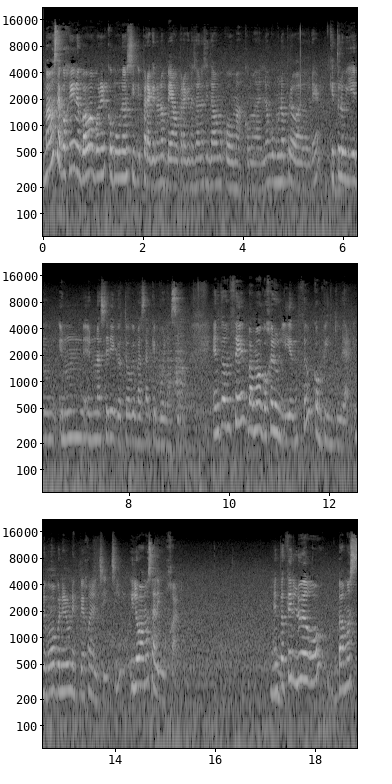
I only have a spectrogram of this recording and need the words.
Vamos a coger y nos vamos a poner como unos sitios para que no nos veamos, para que nosotros nos sintamos como más cómodas, ¿no? Como unos probadores. Que esto lo vi en, un, en, un, en una serie que os tengo que pasar que es buenísimo. Entonces vamos a coger un lienzo con pintura y nos vamos a poner un espejo en el chichi y lo vamos a dibujar. Entonces luego vamos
